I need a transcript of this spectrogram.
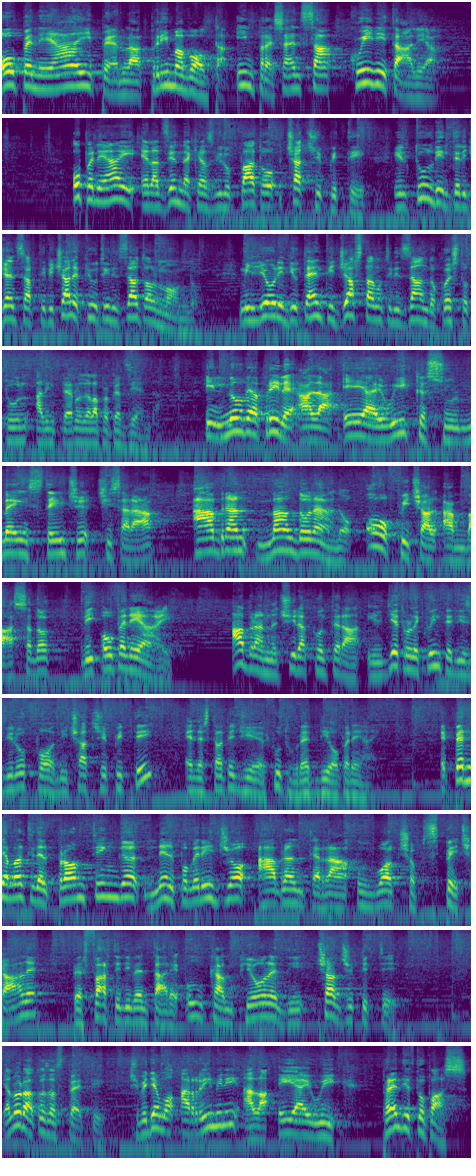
OpenAI per la prima volta in presenza qui in Italia. OpenAI è l'azienda che ha sviluppato ChatGPT, il tool di intelligenza artificiale più utilizzato al mondo. Milioni di utenti già stanno utilizzando questo tool all'interno della propria azienda. Il 9 aprile alla AI Week sul main stage ci sarà Abram Maldonado, Official Ambassador di OpenAI. Abram ci racconterà il dietro le quinte di sviluppo di ChatGPT e le strategie future di OpenAI. E per gli amanti del prompting, nel pomeriggio Abram terrà un workshop speciale per farti diventare un campione di ChatGPT. E allora cosa aspetti? Ci vediamo a Rimini alla AI Week. Prendi il tuo pass.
